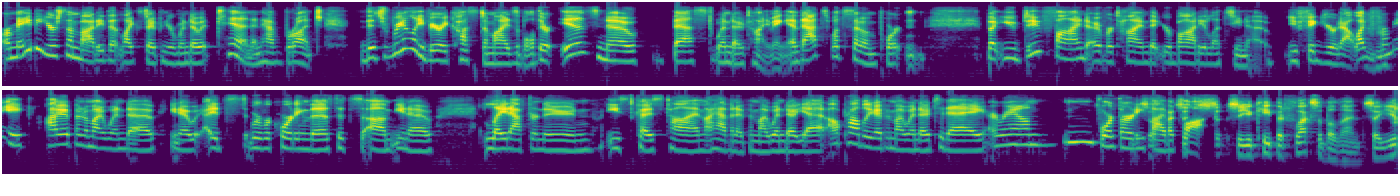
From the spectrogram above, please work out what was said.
Or maybe you're somebody that likes to open your window at 10 and have brunch. It's really very customizable. There is no best window timing, and that's what's so important. But you do find over time that your body lets you know. You figure it out. Like mm-hmm. for me, I open my window, you know, it's we're recording this, it's um, you know, late afternoon, East Coast time. I haven't opened my window yet. I'll probably open my window today around mm, 4:30, so, 5 o'clock. So, so, you keep it flexible then. So you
